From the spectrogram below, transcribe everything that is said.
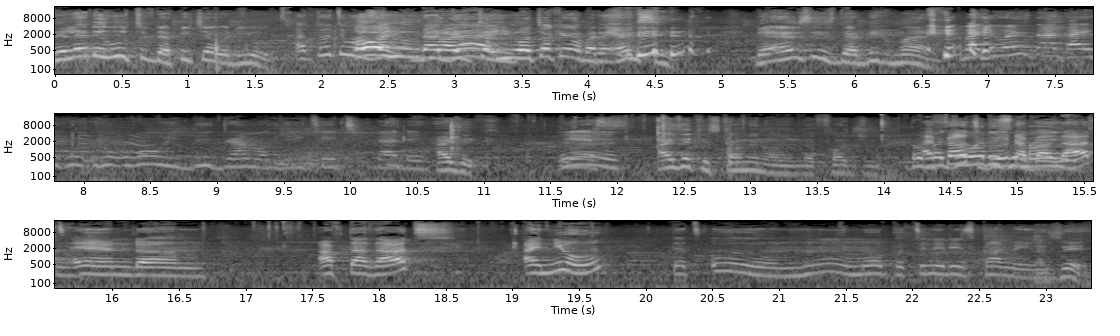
The lady who took the picture with you. I thought he was Oh, like you, that you, guy. you were talking about the MC. the MC is the big man, but there was that guy who who, who we did drama with that day. Isaac. Yes. Isaac is coming on the 4th June. I felt good about that, and um, after that, I knew that oh, hmm, more opportunities coming That's it.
